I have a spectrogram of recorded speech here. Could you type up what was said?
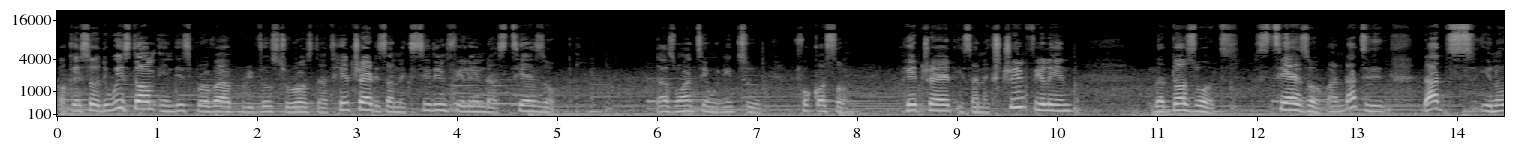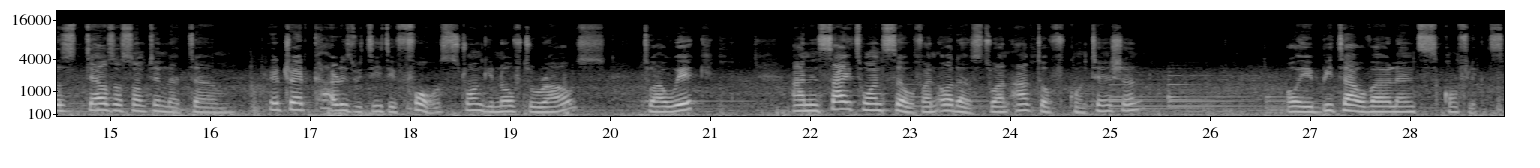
Okay, so the wisdom in this proverb reveals to us that hatred is an exceeding feeling that stirs up. That's one thing we need to focus on. Hatred is an extreme feeling that does what? Stirs up. And that is that's you know tells us something that um, hatred carries with it a force strong enough to rouse, to awake, and incite oneself and others to an act of contention or a bitter or violent conflict.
